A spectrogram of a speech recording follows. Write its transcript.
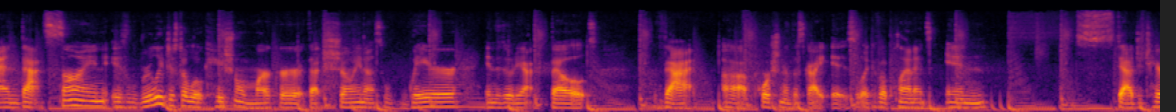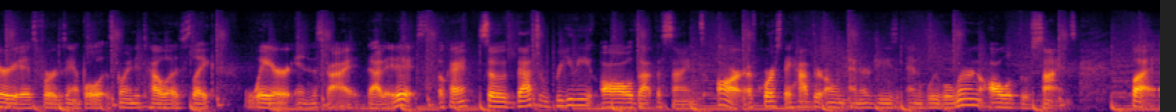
and that sign is really just a locational marker that's showing us where in the zodiac belt that uh, portion of the sky is. So like if a planet's in sagittarius for example is going to tell us like where in the sky that it is okay? So that's really all that the signs are. Of course they have their own energies and we will learn all of those signs but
